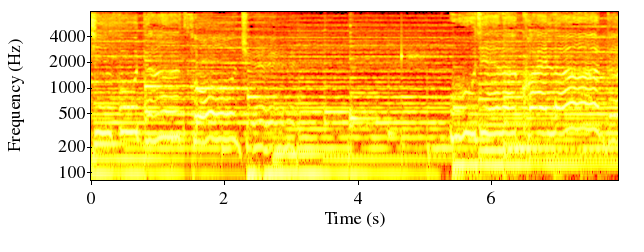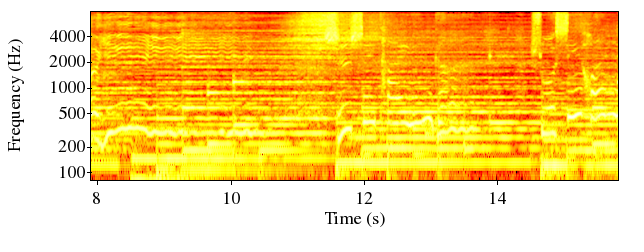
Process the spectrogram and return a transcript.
幸福的错觉，误解了快乐的意义。是谁太勇敢，说喜欢离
